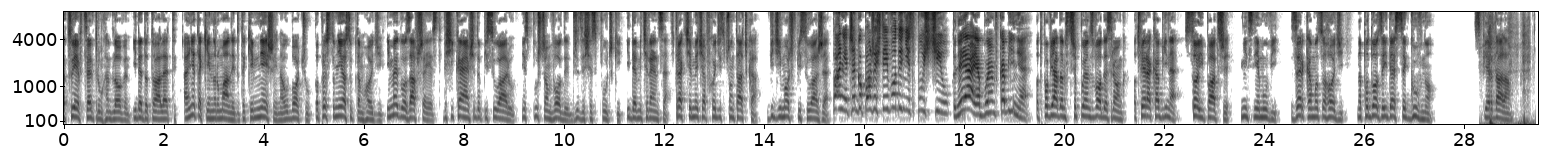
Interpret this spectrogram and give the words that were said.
Pracuję w centrum handlowym, idę do toalety, ale nie takiej normalnej, do takiej mniejszej, na uboczu. Po prostu mniej osób tam chodzi. I mydło zawsze jest. Wysikałem się do pisuaru. Nie spuszczam wody, brzydzę się z płuczki. Idę myć ręce. W trakcie mycia wchodzi sprzątaczka. Widzi mocz w pisuarze. Panie, czego pan żeś tej wody nie spuścił? To nie ja, ja byłem w kabinie. Odpowiadam, strzepując wodę z rąk. Otwiera kabinę. Stoi, patrzy. Nic nie mówi. Zerkam o co chodzi. Na podłodze i desce gówno. Spierdalam.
